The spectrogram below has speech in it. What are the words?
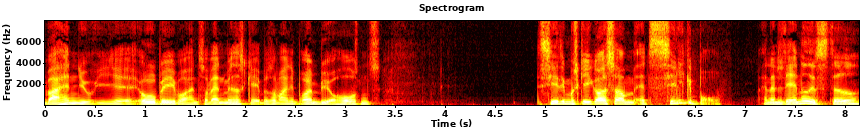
var han jo i øh, OB, hvor han så vandt mesterskabet, så var han i Brøndby og Horsens. Siger det måske ikke også om, at Silkeborg, han er landet et sted,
